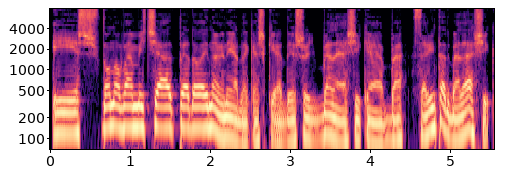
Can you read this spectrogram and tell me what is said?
és Donovan Mitchell például egy nagyon érdekes kérdés, hogy beleesik-e ebbe. Szerinted beleesik?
